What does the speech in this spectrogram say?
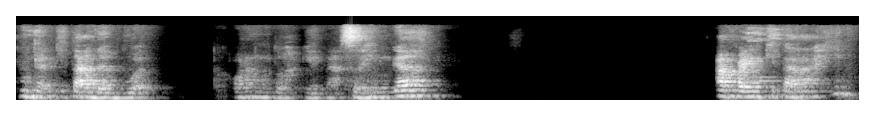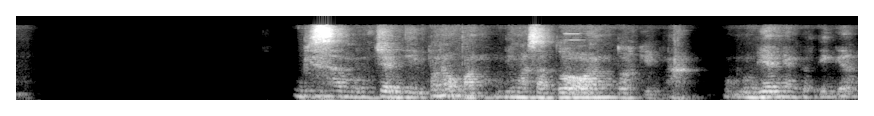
pundak kita ada buat orang tua kita sehingga apa yang kita raih bisa menjadi penopang di masa tua orang tua kita. Kemudian yang ketiga,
